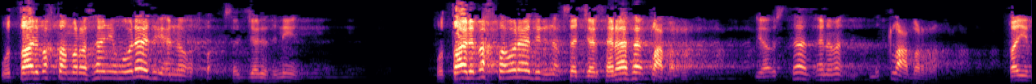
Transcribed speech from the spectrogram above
والطالب أخطأ مرة ثانية وهو لا يدري أنه أخطأ سجل اثنين. والطالب أخطأ ولا يدري أنه سجل ثلاثة اطلع برا. يا أستاذ أنا ما اطلع برا. طيب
